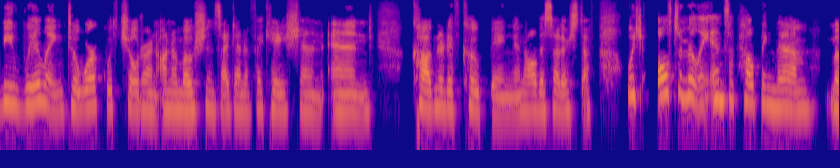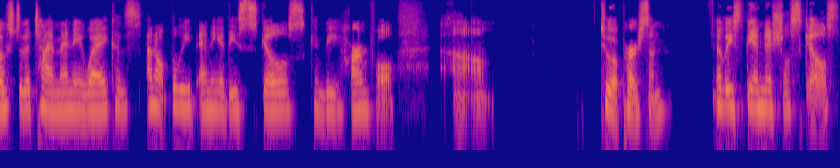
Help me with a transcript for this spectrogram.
be willing to work with children on emotions identification and cognitive coping and all this other stuff which ultimately ends up helping them most of the time anyway because i don't believe any of these skills can be harmful um, to a person at least the initial skills.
